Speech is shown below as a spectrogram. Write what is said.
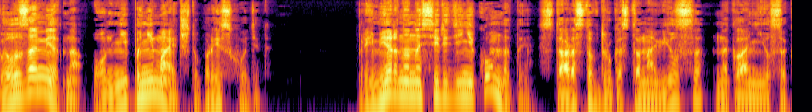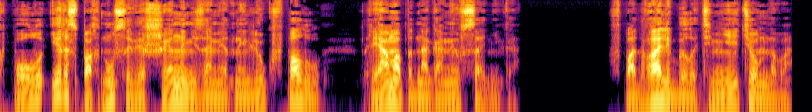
Было заметно, он не понимает, что происходит. Примерно на середине комнаты староста вдруг остановился, наклонился к полу и распахнул совершенно незаметный люк в полу, прямо под ногами всадника. В подвале было темнее темного,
